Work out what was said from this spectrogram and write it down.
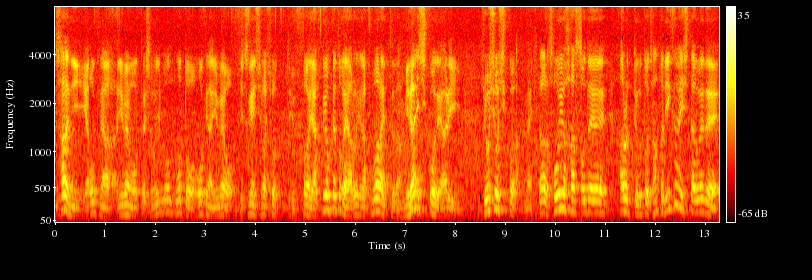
さらに大きな夢を持ってる人もももっと大きな夢を実現しましょうっていうだから厄除けとかやる厄払いっていうのは未来志向であり上昇志向なんですねだからそういう発想であるっていうことをちゃんと理解した上で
